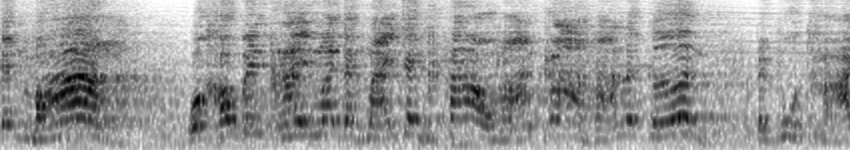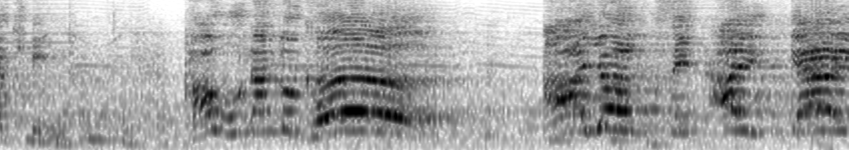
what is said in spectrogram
กันบ้าง ว่าเขาเป็นใครมาจากไหนจะข้าวหารกล้าหาญเหลือเกิน เป็นผู้ท้าชิง เขาผู้นั้นก็คือายงสิทธิ์ไอ้แกง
